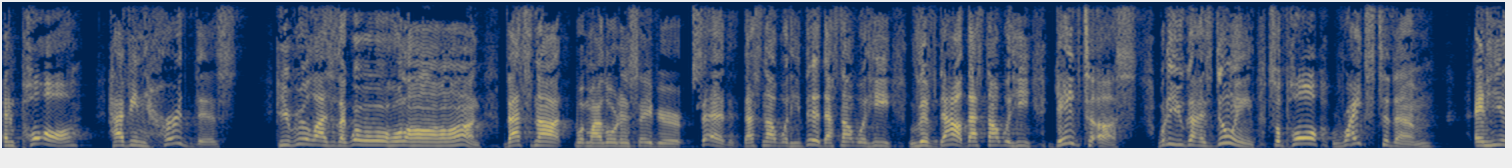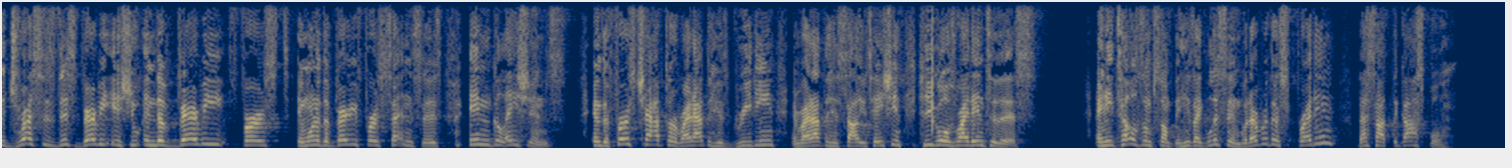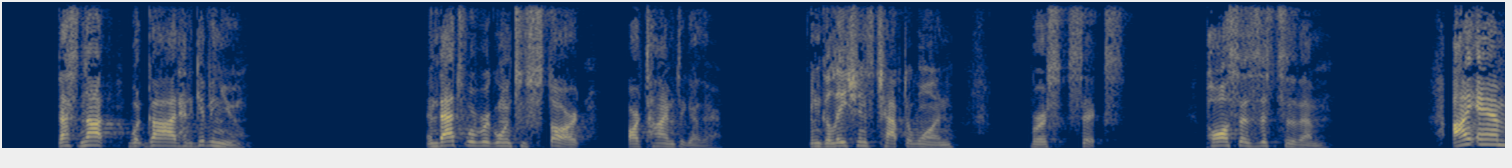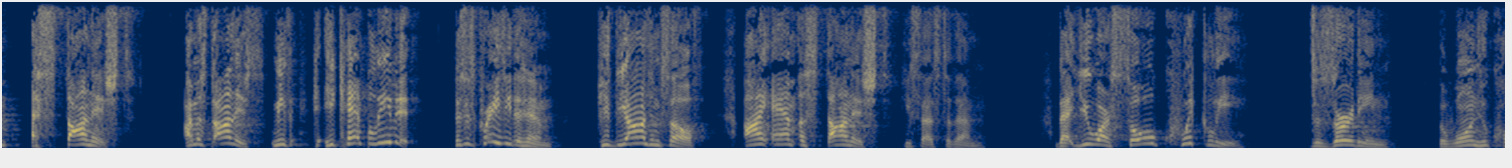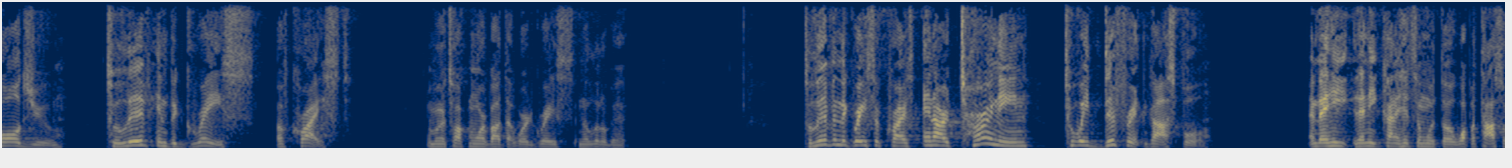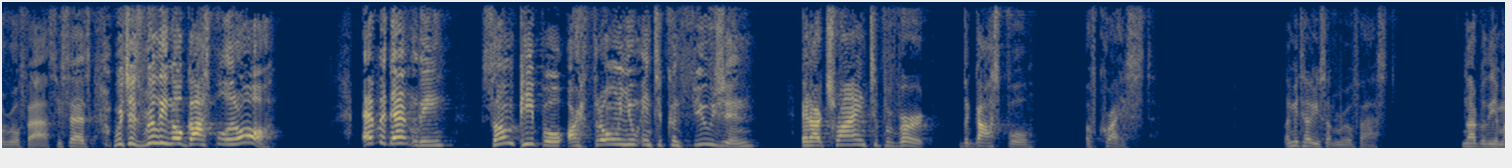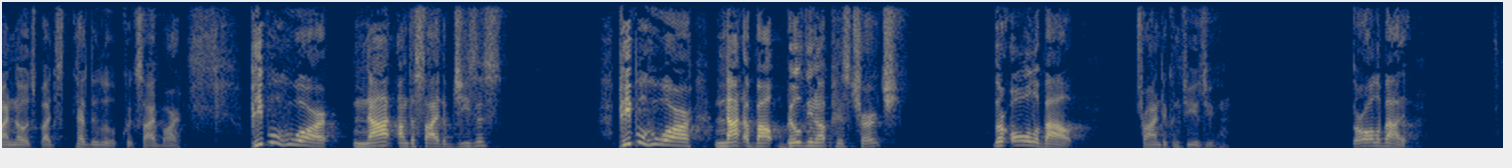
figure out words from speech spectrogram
And Paul, having heard this, he realizes like, whoa, whoa, whoa, hold on, hold on. That's not what my Lord and Savior said. That's not what he did. That's not what he lived out. That's not what he gave to us. What are you guys doing? So Paul writes to them and he addresses this very issue in the very first, in one of the very first sentences in Galatians. In the first chapter, right after his greeting and right after his salutation, he goes right into this. And he tells them something. He's like, listen, whatever they're spreading, that's not the gospel. That's not what God had given you. And that's where we're going to start our time together. In Galatians chapter 1, verse 6, Paul says this to them I am astonished. I'm astonished. It means he can't believe it. This is crazy to him. He's beyond himself. I am astonished, he says to them that you are so quickly deserting the one who called you to live in the grace of Christ. And we're going to talk more about that word grace in a little bit. To live in the grace of Christ and are turning to a different gospel. And then he, then he kind of hits him with the wapatazo real fast. He says, which is really no gospel at all. Evidently, some people are throwing you into confusion and are trying to pervert the gospel of Christ. Let me tell you something real fast. Not really in my notes, but I just had to do a little quick sidebar. People who are not on the side of Jesus, People who are not about building up his church, they're all about trying to confuse you. They're all about it.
